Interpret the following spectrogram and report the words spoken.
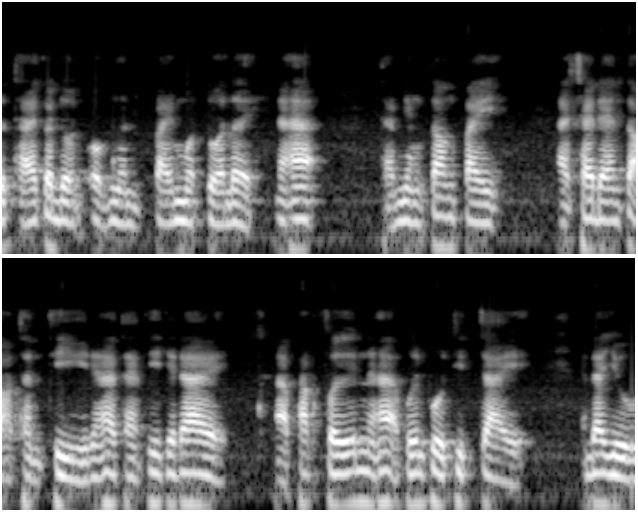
สุดท้ายก็โดนอมเงินไปหมดตัวเลยนะฮะแถมยังต้องไปาชายแดนต่อทันทีนะฮะแทนที่จะได้พักฟื้นนะฮะฟื้นฟูจิตใจได้อยู่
